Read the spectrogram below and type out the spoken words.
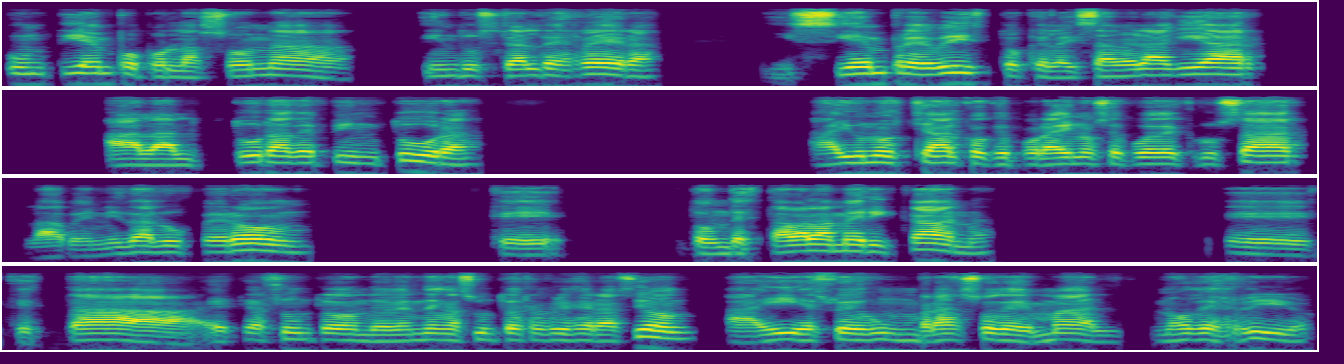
un tiempo por la zona industrial de Herrera y siempre he visto que la Isabel Aguiar a la altura de pintura hay unos charcos que por ahí no se puede cruzar, la avenida Luperón, que donde estaba la americana, eh, que está este asunto donde venden asuntos de refrigeración, ahí eso es un brazo de mar, no de río.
